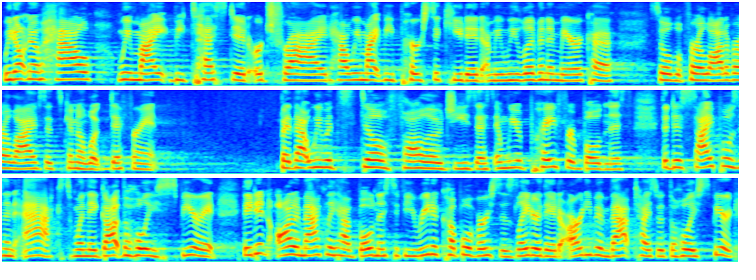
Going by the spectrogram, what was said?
We don't know how we might be tested or tried, how we might be persecuted. I mean, we live in America, so for a lot of our lives, it's going to look different but that we would still follow Jesus and we would pray for boldness. The disciples in Acts, when they got the Holy Spirit, they didn't automatically have boldness. If you read a couple verses later, they had already been baptized with the Holy Spirit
